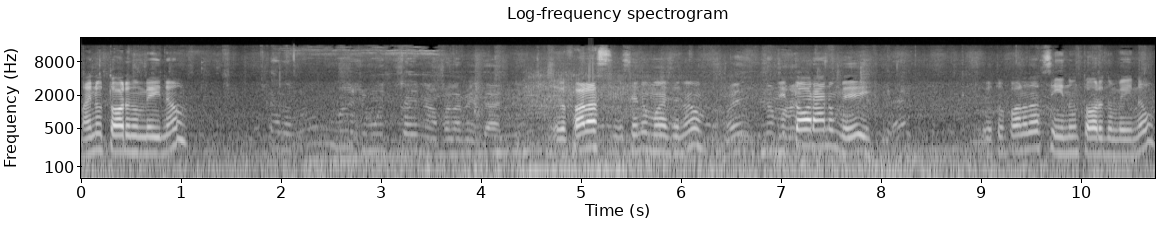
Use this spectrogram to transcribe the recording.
Mas não tora no meio não? Eu não não, falar a verdade. Eu falo assim, você não manja não? Oi? Não De torar no meio. Eu tô falando assim, não tora no meio não?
